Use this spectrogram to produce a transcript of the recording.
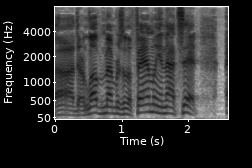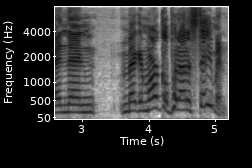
Uh, they're loved members of the family, and that's it. And then Meghan Markle put out a statement.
